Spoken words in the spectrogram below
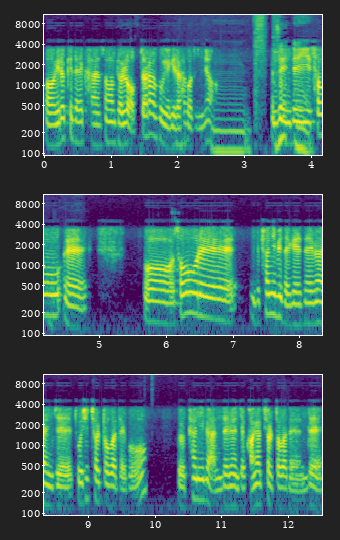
어, 이렇게 될 가능성은 별로 없다라고 얘기를 하거든요. 음. 근데 이제 네. 이 서울, 예, 어, 서울에 이제 편입이 되게 되면 이제 도시철도가 되고, 그 편입이 안 되면 이제 광역철도가 되는데,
